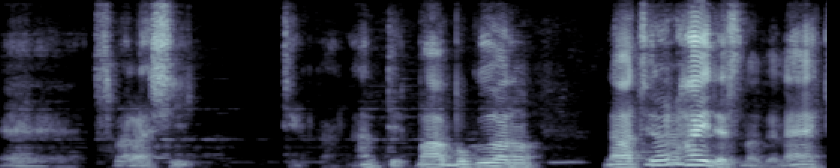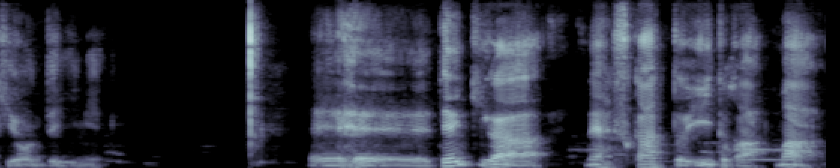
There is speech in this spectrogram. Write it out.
じで、えー、素晴らしいっていうか、なんていう、まあ僕はあの、ナチュラルハイですのでね、基本的に。えー、天気がね、スカッといいとか、まあ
